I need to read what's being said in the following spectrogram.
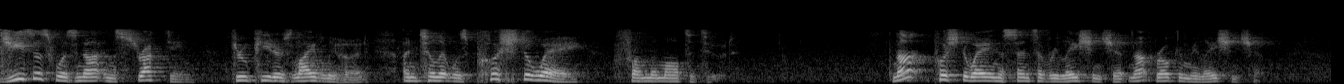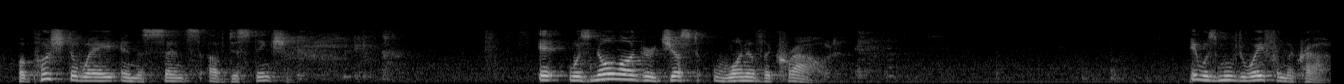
Jesus was not instructing through Peter's livelihood until it was pushed away from the multitude. Not pushed away in the sense of relationship, not broken relationship, but pushed away in the sense of distinction. it was no longer just one of the crowd. It was moved away from the crowd.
